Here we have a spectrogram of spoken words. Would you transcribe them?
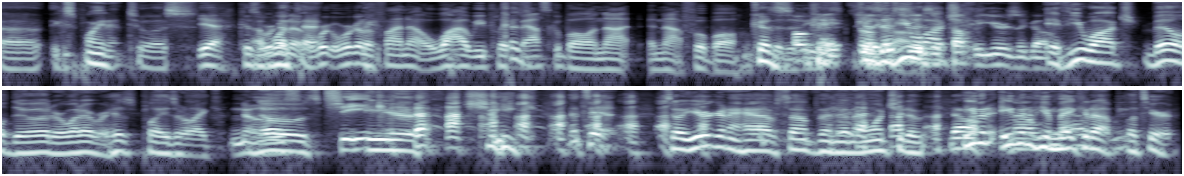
uh, explain it to us. Yeah, because Uh, we're gonna that- we're, we're gonna find out why we play basketball and not and not football. 'Cause- of Okay, these- so 'Cause if you watch- a couple years ago. If you watch Bill do it or whatever, his plays are like Nose, nose, cheek. ear, cheek. That's it. So you're going to have something, and I want you to No, even even no, if you make have- it up, we- let's hear it.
